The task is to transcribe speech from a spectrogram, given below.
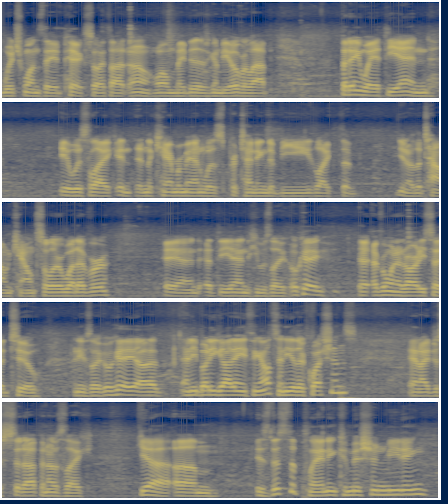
which ones they had picked so i thought oh well maybe there's going to be overlap. But anyway at the end it was like and, and the cameraman was pretending to be like the you know the town council or whatever. And at the end he was like okay everyone had already said two. And he was like okay uh, anybody got anything else? Any other questions? And i just stood up and i was like yeah um, is this the planning commission meeting?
